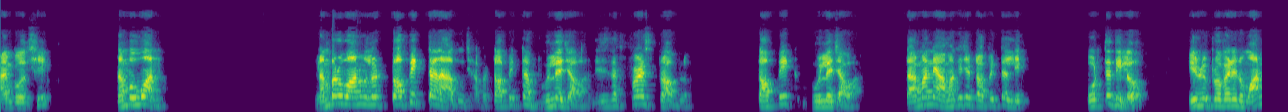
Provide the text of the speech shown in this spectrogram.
আমি বলছি নাম্বার ওয়ান নাম্বার ওয়ান হলো টপিকটা না বুঝা বা টপিকটা ভুলে যাওয়া this is the first problem topic ভুলে যাওয়া তার মানে আমাকে যে টপিকটা পড়তে দিল you'll be provided one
